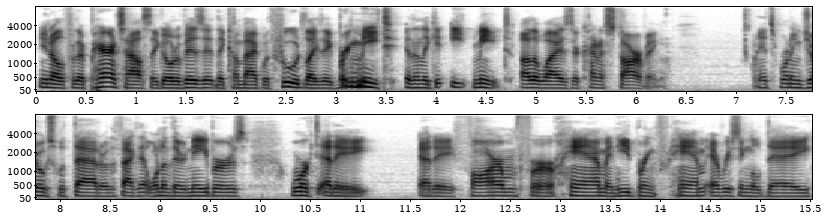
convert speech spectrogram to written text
you know, for their parents' house, they go to visit and they come back with food, like they bring meat and then they could eat meat. Otherwise, they're kind of starving. It's running jokes with that, or the fact that one of their neighbors worked at a at a farm for ham and he'd bring ham every single day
